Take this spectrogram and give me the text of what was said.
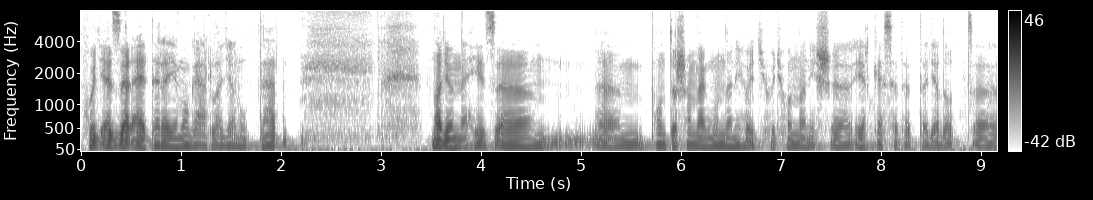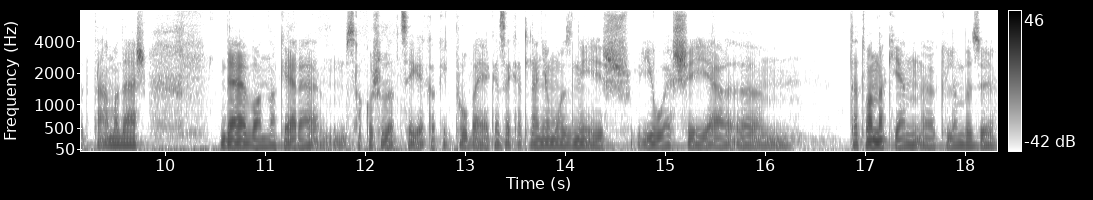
hogy ezzel elterelje magáról a. Tehát nagyon nehéz ö, ö, pontosan megmondani, hogy, hogy honnan is érkezhetett egy adott támadás, de vannak erre szakosodott cégek, akik próbálják ezeket lenyomozni, és jó eséllyel, ö, tehát vannak ilyen különböző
